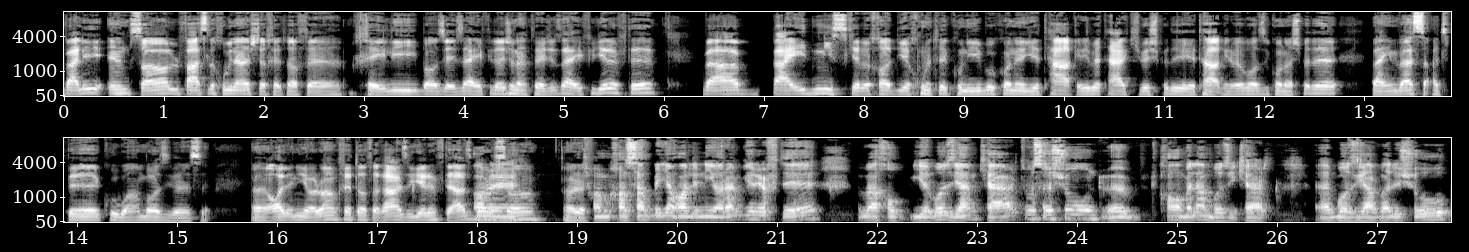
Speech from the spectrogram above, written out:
ولی امسال فصل خوبی نداشته خطافه. خیلی بازی ضعیفی داشته نتایج ضعیفی گرفته و بعید نیست که بخواد یه خونه تکونی بکنه یه تغییری به ترکیبش بده یه تغییری به بازیکناش بده و این وسط به کوبا هم بازی برسه. آل نیارو هم خطاف قرضی گرفته از آره. بارسا. آره. آره. می‌خواستم بگم آل نیارم گرفته و خب یه بازی هم کرد واسهشون کاملا بازی کرد. بازی اولشو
